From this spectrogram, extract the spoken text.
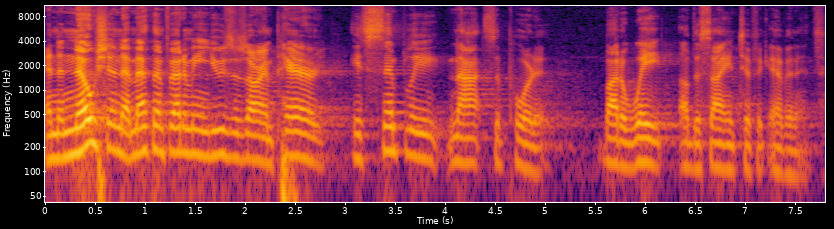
And the notion that methamphetamine users are impaired is simply not supported by the weight of the scientific evidence.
